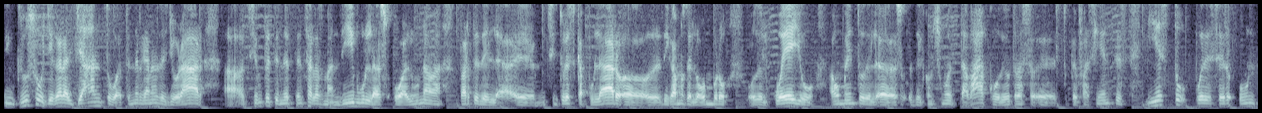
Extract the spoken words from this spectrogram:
incluso llegar al llanto, a tener ganas de llorar, a siempre tener tensas las mandíbulas o alguna parte de la eh, cintura escapular, digamos del hombro o del cuello, aumento del, eh, del consumo de tabaco, de otras estupefacientes, y esto puede ser un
